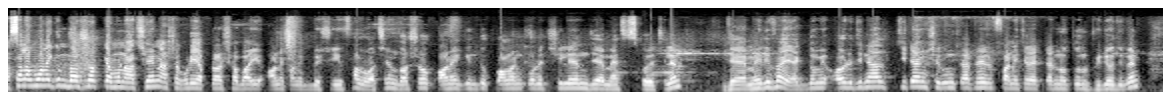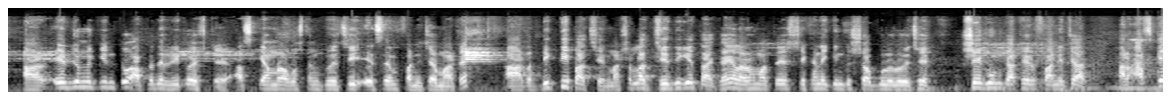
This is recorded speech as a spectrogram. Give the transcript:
আসসালামু আলাইকুম দর্শক, কেমন আছেন? আশা করি আপনারা সবাই অনেক অনেক বেশি ভালো আছেন। দর্শক, অনেক কিন্তু কমেন্ট করেছিলেন, যে মেসেজ করেছিলেন, যে মেহেদি ভাই, একদমই অরিজিনাল চিটাং সেগুন কাঠের ফার্নিচার একটা নতুন ভিডিও দিবেন। আর এর জন্য কিন্তু আপনাদের রিকোয়েস্টে আজকে আমরা অবস্থান করেছি এস এম ফার্নিচার মার্টে আর দেখতেই পাচ্ছেন মার্শাল্লাহ যেদিকে তাকাই আল্লাহ রহমতে সেখানে কিন্তু সবগুলো রয়েছে সেগুন কাঠের ফার্নিচার আর আজকে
